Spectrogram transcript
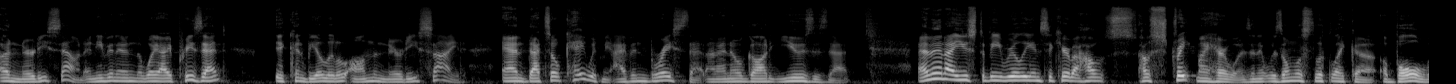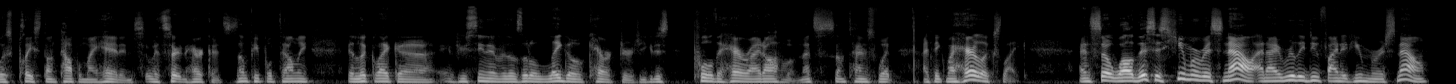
a nerdy sound, and even in the way I present, it can be a little on the nerdy side, and that's okay with me. I've embraced that, and I know God uses that. And then I used to be really insecure about how how straight my hair was, and it was almost looked like a, a bowl was placed on top of my head, and with certain haircuts. Some people tell me it looked like a, if you've seen ever those little Lego characters, you could just pull the hair right off of them. That's sometimes what I think my hair looks like. And so while this is humorous now, and I really do find it humorous now,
